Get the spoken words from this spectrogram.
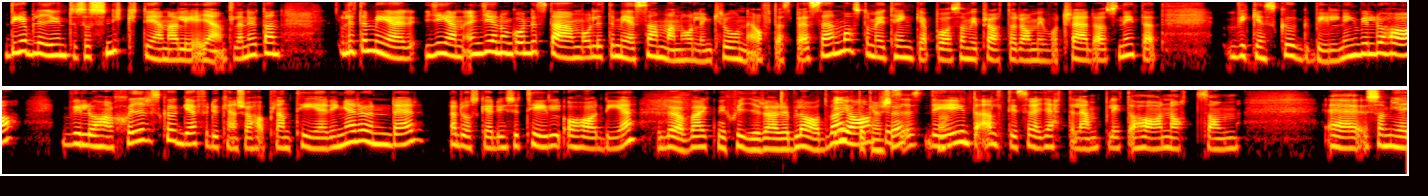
det blir ju inte så snyggt i en allé egentligen. Utan lite mer gen, en genomgående stam och lite mer sammanhållen krona är oftast bäst. Sen måste man ju tänka på, som vi pratade om i vårt trädavsnitt, att vilken skuggbildning vill du ha? Vill du ha en skir skugga för du kanske har planteringar under? Ja, då ska du se till att ha det. Lövverk med skirare bladverk ja, då kanske? Ja, precis. Det är ju inte alltid så jättelämpligt att ha något som, eh, som ger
